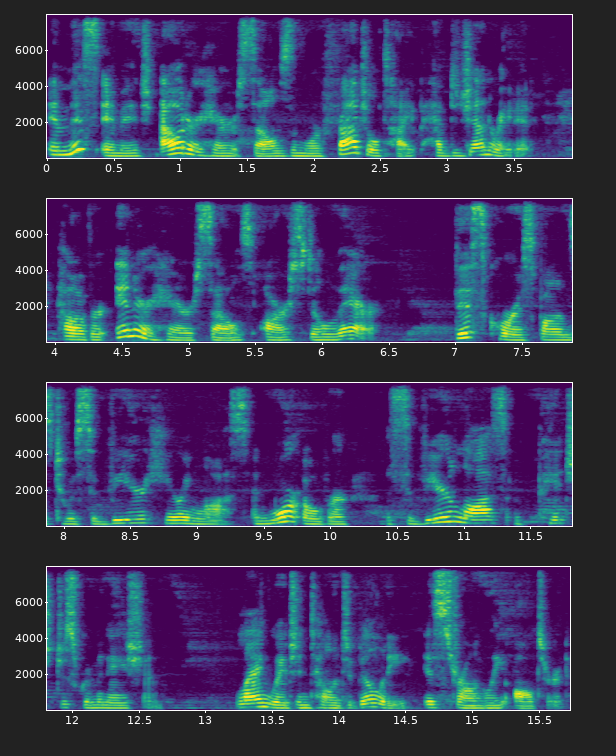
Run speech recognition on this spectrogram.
In this image, outer hair cells, the more fragile type, have degenerated. However, inner hair cells are still there. This corresponds to a severe hearing loss and, moreover, a severe loss of pitch discrimination. Language intelligibility is strongly altered.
